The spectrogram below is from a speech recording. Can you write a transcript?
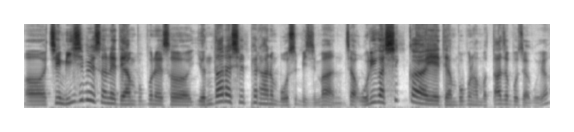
어, 지금 21선에 대한 부분에서 연달아 실패를 하는 모습이지만 자 우리가 시가에 대한 부분을 한번 따져보자고요.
